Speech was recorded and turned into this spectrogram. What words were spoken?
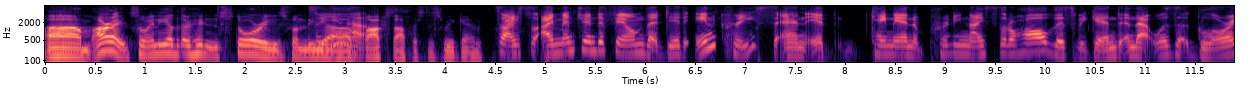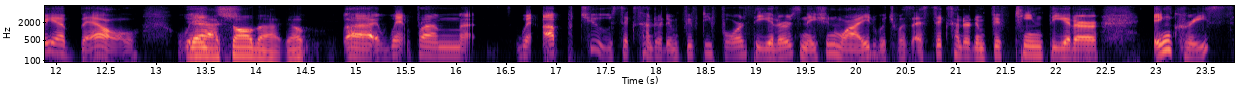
Um, all right. So, any other hidden stories from the So, uh, box office this weekend? So I mentioned a film that did increase and it came in a pretty nice little haul this weekend, and that was Gloria Bell, which Yeah, I saw that. Yep. uh, it went from went up to 654 theaters nationwide, which was a 615 theater increase,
